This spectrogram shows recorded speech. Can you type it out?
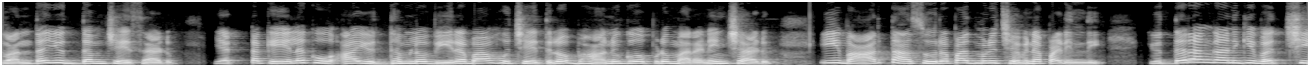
ద్వంద్వ యుద్ధం చేశాడు. ఎట్టకేలకు ఆ యుద్ధంలో వీరబాహు చేతిలో భానుగోపుడు మరణించాడు. ఈ వార్త సూరపద్ముడి చెవిన పడింది. యుద్ధరంగానికి వచ్చి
